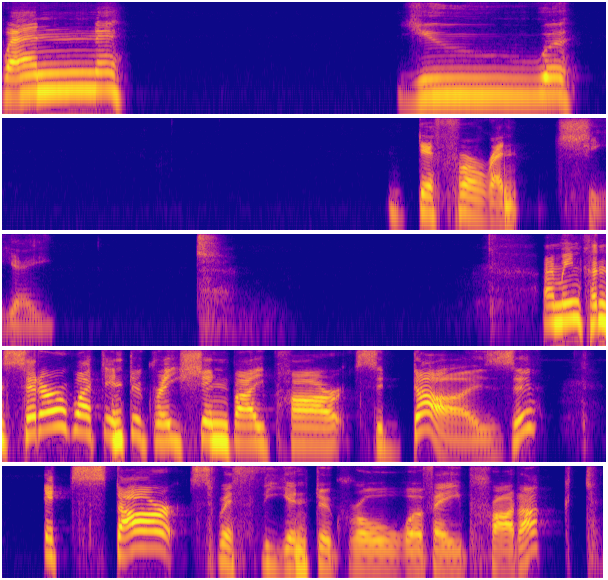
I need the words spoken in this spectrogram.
when you differentiate. I mean, consider what integration by parts does. It starts with the integral of a product,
